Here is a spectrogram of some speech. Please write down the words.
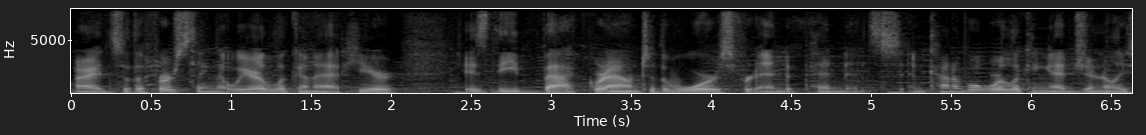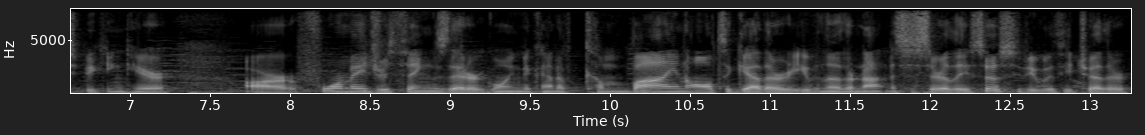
All right, so the first thing that we are looking at here is the background to the wars for independence. And kind of what we're looking at, generally speaking, here are four major things that are going to kind of combine all together, even though they're not necessarily associated with each other,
